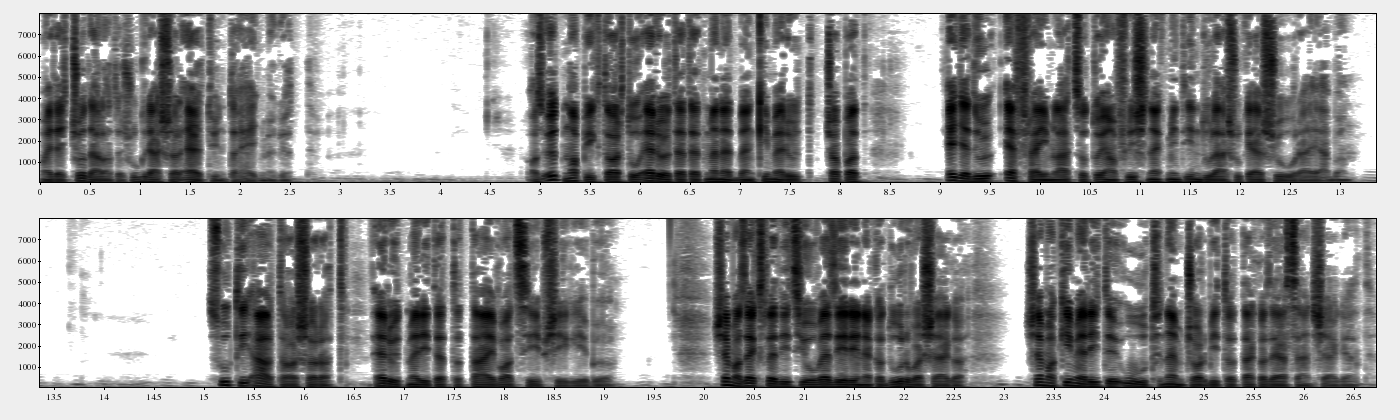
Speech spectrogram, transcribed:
majd egy csodálatos ugrással eltűnt a hegy mögött. Az öt napig tartó erőltetett menetben kimerült csapat egyedül Efraim látszott olyan frissnek, mint indulásuk első órájában. Szuti állta sarat, erőt merített a táj vad szépségéből. Sem az expedíció vezérének a durvasága, sem a kimerítő út nem csorbították az elszántságát.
